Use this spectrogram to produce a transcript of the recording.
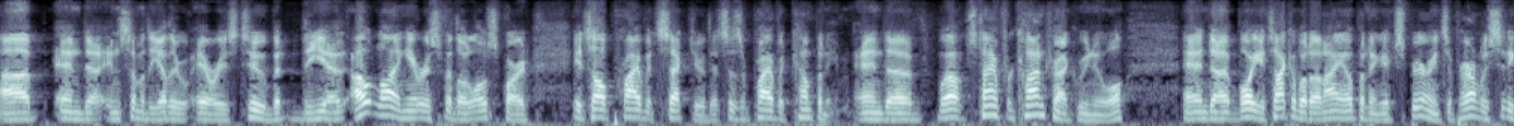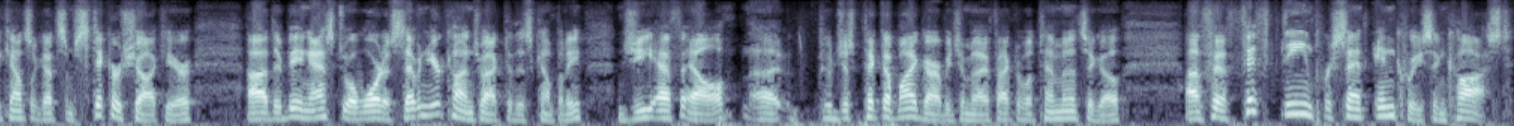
uh, and uh, in some of the other areas too. But the uh, outlying areas, for the most part, it's all private sector. This is a private company, and uh, well, it's time for contract renewal. And uh, boy, you talk about an eye-opening experience. Apparently, City Council got some sticker shock here. Uh, they're being asked to award a seven-year contract to this company, GFL, uh, who just picked up my garbage, in fact, about 10 minutes ago, uh, for a 15% increase in cost.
